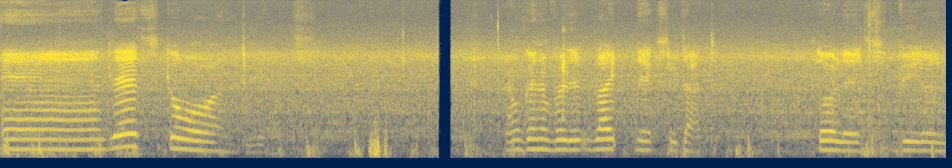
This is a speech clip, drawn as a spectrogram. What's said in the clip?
and let's go on to it. I'm gonna build it right next to that. So let's build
